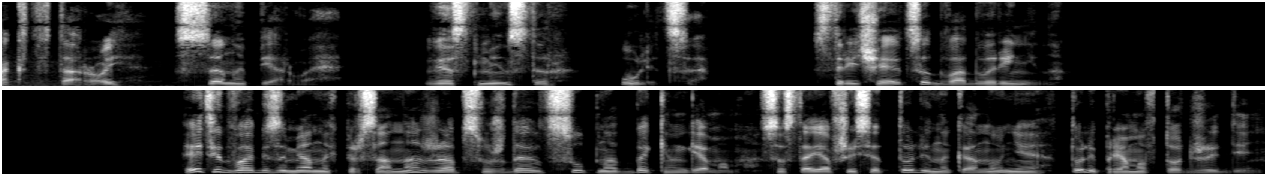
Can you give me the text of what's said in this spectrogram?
Акт второй, сцена первая. Вестминстер, улица. Встречаются два дворянина. Эти два безымянных персонажа обсуждают суд над Бекингемом, состоявшийся то ли накануне, то ли прямо в тот же день.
